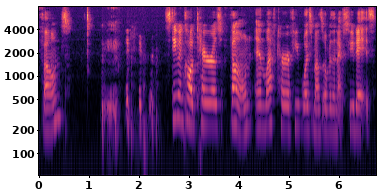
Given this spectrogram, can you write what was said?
Phones? Stephen called Tara's phone and left her a few voicemails over the next few days.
